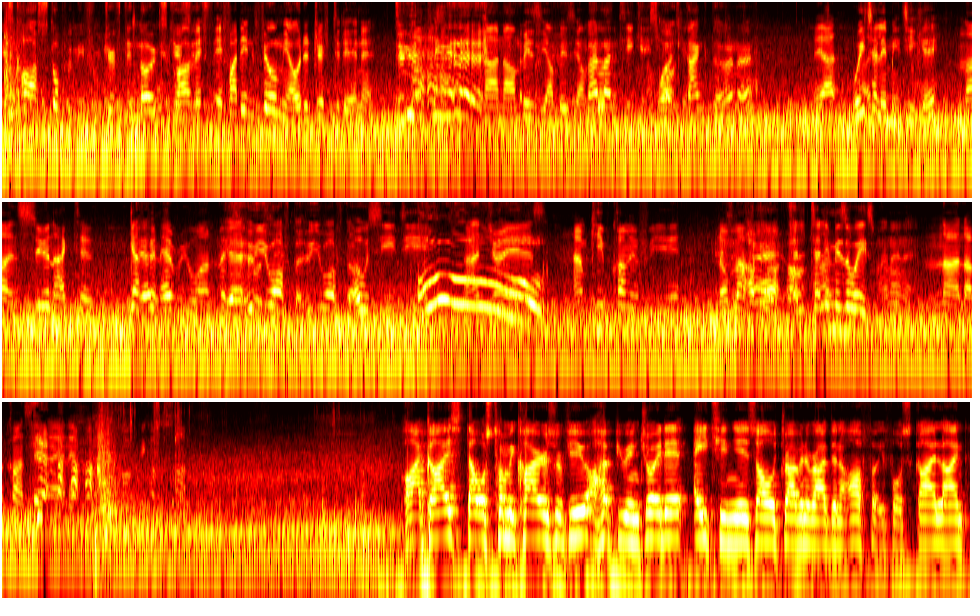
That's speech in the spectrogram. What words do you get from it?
his car's stopping me from drifting. No Bruv, excuses. if, if I didn't film you, I would have drifted it, innit? Do your thing, innit? Nah, nah, I'm busy, I'm busy. I'm Man like filming. TK I'm smells working. dank though, innit? Yeah. What are you telling me, TK? No, and soon active. Gapping Yeah. everyone. Yeah, who Mexico you soon. after? Who you after? OCD, Ooh. Andreas, and keep coming for you, no matter Hey, what. Tell, tell him he's a waste man, innit? Nah, nah, I can't say that. innit? Go pick up the stuff. Alright guys, that was Tommy Kaira's review. I hope you enjoyed it. 18 years old, driving around in an R34 Skyline,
